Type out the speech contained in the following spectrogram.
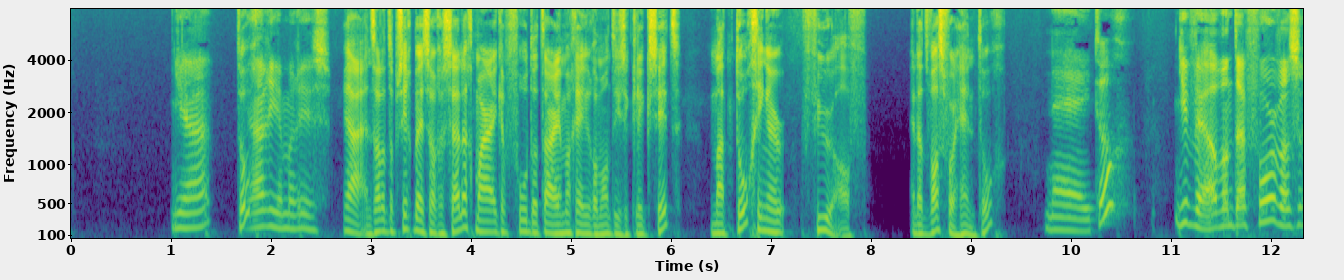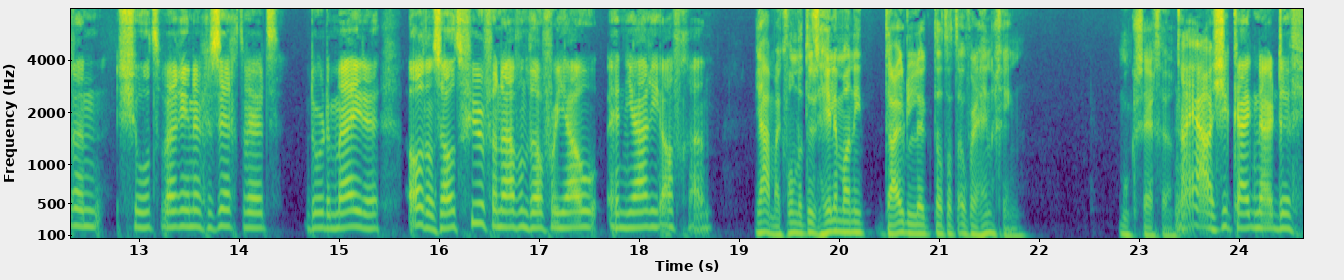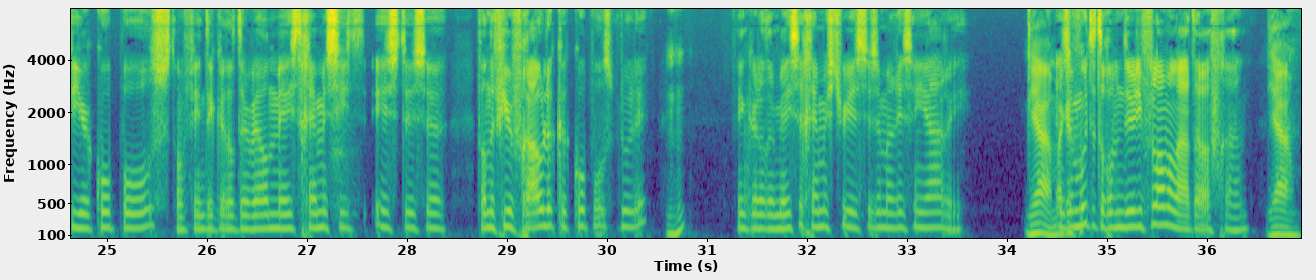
Ja. Toch? Jari en Maris. Ja, en ze hadden het op zich best wel gezellig. Maar ik heb het gevoel dat daar helemaal geen romantische klik zit. Maar toch ging er vuur af. En dat was voor hen, toch? Nee, toch? Jawel, want daarvoor was er een shot waarin er gezegd werd door de meiden... oh, dan zal het vuur vanavond wel voor jou en Jari afgaan. Ja, maar ik vond het dus helemaal niet duidelijk dat het over hen ging. Moet ik zeggen. Nou ja, als je kijkt naar de vier koppels... dan vind ik dat er wel het meest chemistry is tussen... van de vier vrouwelijke koppels bedoel ik. Mhm. Ik er dat er meeste chemistry is tussen Maris en Jari. Ja, maar ze heb- moeten toch op een duur die vlammen laten afgaan. ja,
